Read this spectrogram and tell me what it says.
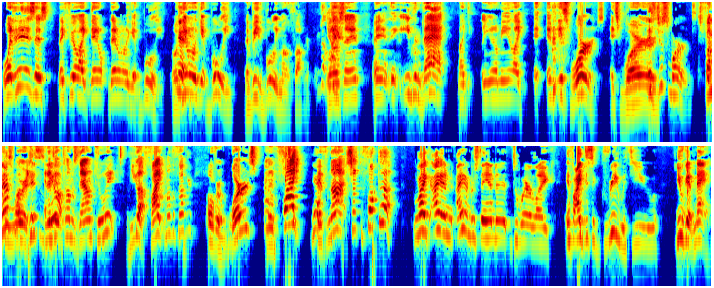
what it is is they feel like they don't they don't want to get bullied. Well, if you don't want to get bullied, then be the bully motherfucker. You know what I'm saying? And even that, like, you know what I mean? Like, it, it, it's words. It's words. It's just words. It's fucking and that's words. and if off. it comes down to it, if you got to fight, motherfucker, over words, then fight. yeah. If not, shut the fuck up. like I un- I understand it to where like if I disagree with you, you get mad.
